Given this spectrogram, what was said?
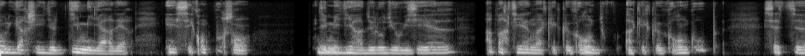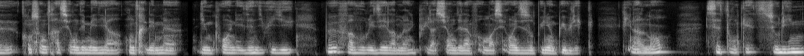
oligarchie de 10 milliardaires et 50% des médias de l'audiovisuel appartiennent à quelques, grandes, à quelques grands groupes cette euh, concentration des médias entre les mains d'une poignée d'individus peut favoriser la manipulation de l'information et des opinions publiques. Finalement, cette enquête souligne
